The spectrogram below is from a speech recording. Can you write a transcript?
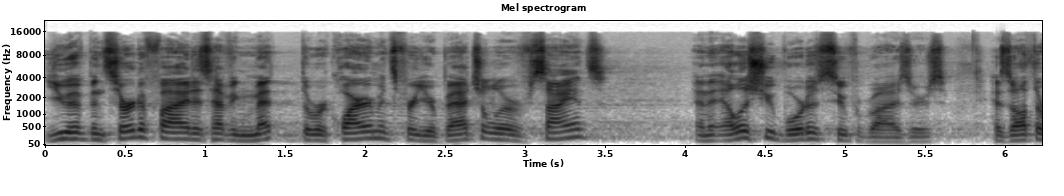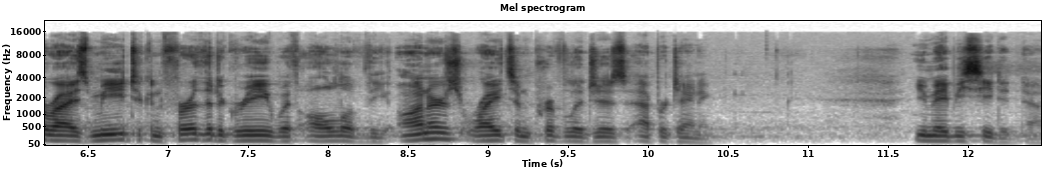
you have been certified as having met the requirements for your Bachelor of Science, and the LSU Board of Supervisors has authorized me to confer the degree with all of the honors, rights, and privileges appertaining. You may be seated now.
